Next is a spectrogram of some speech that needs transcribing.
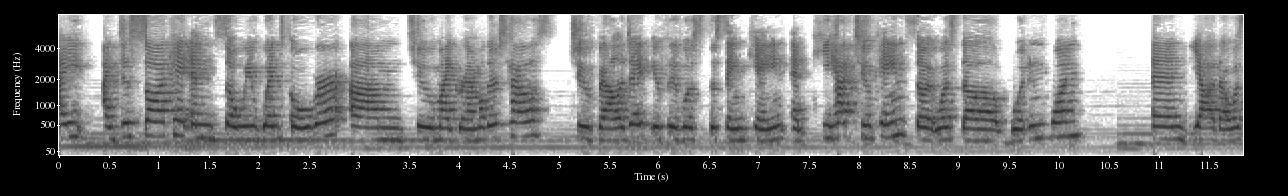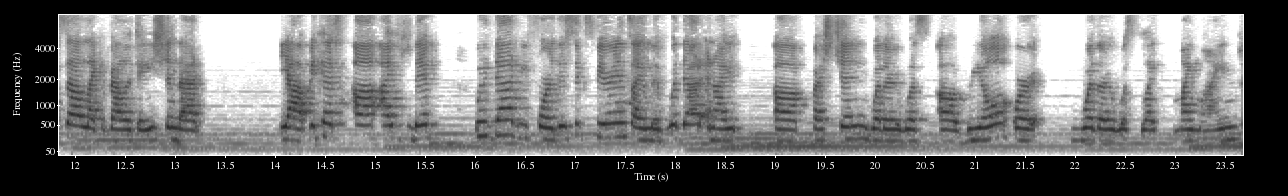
I I just saw a cane," and so we went over um, to my grandmother's house to validate if it was the same cane, and he had two canes, so it was the wooden one, and yeah, that was uh, like a validation that yeah because uh, i've lived with that before this experience i lived with that and i uh, questioned whether it was uh, real or whether it was like my mind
